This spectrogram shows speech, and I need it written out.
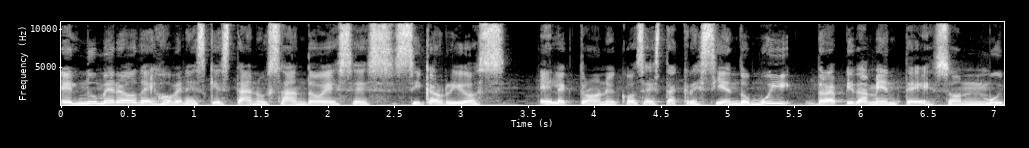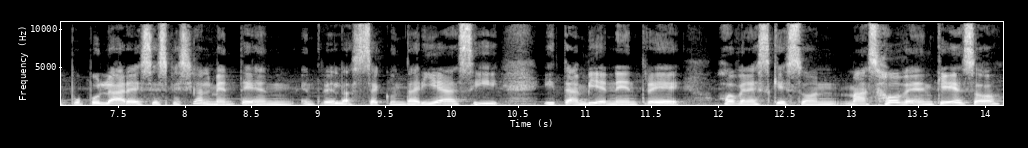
el número de jóvenes que están usando esos cigarrillos electrónicos está creciendo muy rápidamente. Son muy populares, especialmente entre las secundarias y, y, también entre jóvenes que son más jóvenes que eso.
